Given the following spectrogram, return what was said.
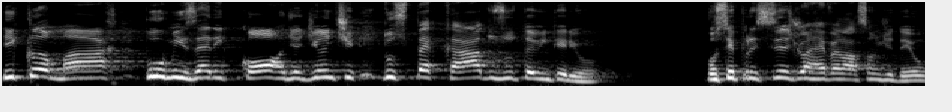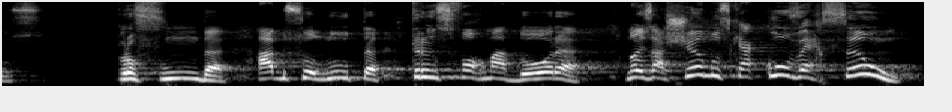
e clamar por misericórdia diante dos pecados do teu interior. Você precisa de uma revelação de Deus profunda, absoluta, transformadora. Nós achamos que a conversão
